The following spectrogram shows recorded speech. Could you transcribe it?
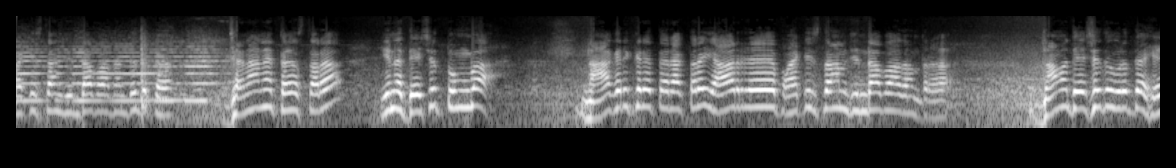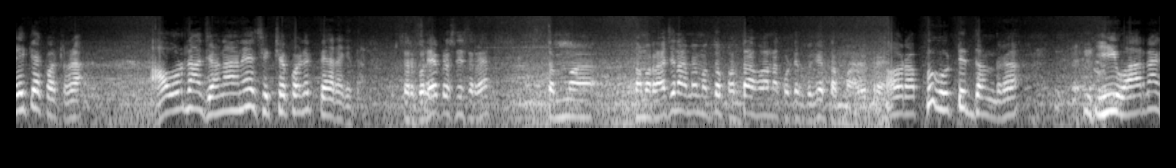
ಪಾಕಿಸ್ತಾನ ಜಿಂದಾಬಾದ್ ಅಂದಿದ್ದಕ್ಕೆ ಜನನೇ ತಿಳಿಸ್ತಾರ, ಇನ್ನು ದೇಶದ ತುಂಬ ನಾಗರಿಕರೇ ತಯಾರಾಗ್ತಾರೆ ಯಾರೇ ಪಾಕಿಸ್ತಾನ ಜಿಂದಾಬಾದ್ ಅಂದ್ರೆ ನಮ್ಮ ದೇಶದ ವಿರುದ್ಧ ಹೇಳಿಕೆ ಕೊಟ್ರ ಅವ್ರನ್ನ ಜನನೇ ಶಿಕ್ಷೆ ಕೊಡಕ್ಕೆ ತಯಾರಾಗಿದ್ದಾರೆ. ಸರ್, ಕೊನೆಯ ಪ್ರಶ್ನೆ ಸರ್, ತಮ್ಮ ತಮ್ಮ ರಾಜೀನಾಮೆ ಮತ್ತು ಪಂಥಾಹ್ವಾನ ಕೊಟ್ಟಿದ್ದ ಬಗ್ಗೆ ತಮ್ಮ ಅಭಿಪ್ರಾಯ. ಅವ್ರ ಅಪ್ಪಗೆ ಹುಟ್ಟಿದ್ದಂದ್ರೆ ಈ ವಾರನಾಗ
